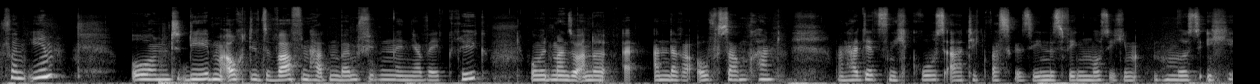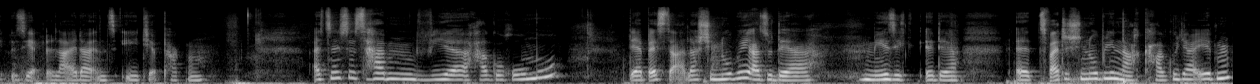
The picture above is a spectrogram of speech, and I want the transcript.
von ihm. Und die eben auch diese Waffen hatten beim vierten Ninja-Weltkrieg, womit man so andere, äh, andere aufsaugen kann. Man hat jetzt nicht großartig was gesehen, deswegen muss ich, ihm, muss ich sie leider ins E-Tier packen. Als nächstes haben wir Hagoromo, der beste aller Shinobi, also der mäßig, äh, der äh, zweite Shinobi nach Kaguya eben.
